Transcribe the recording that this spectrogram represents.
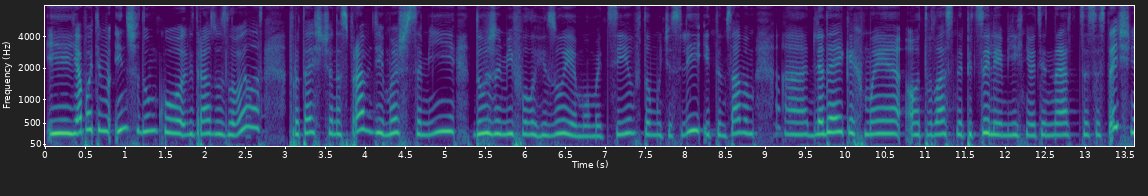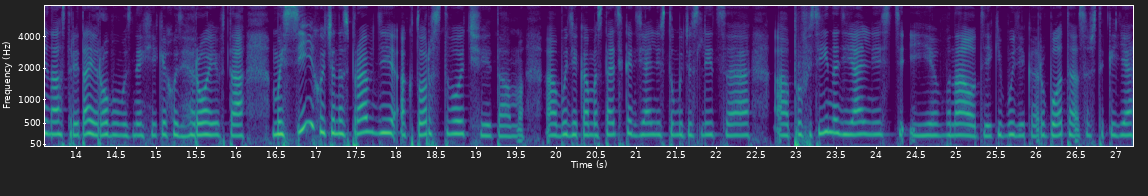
і я потім іншу думку відразу зловила про те, що насправді ми ж самі дуже міфологізуємо митців, в тому числі, і тим самим для деяких ми от власне підсилюємо їхні оці нарцисистичні настрої та й робимо з них якихось героїв та месій, хоча насправді акторство чи там будь-яка мистецька діяльність, в тому числі це професійна діяльність, і вона, от як і будь-яка робота, все ж таки є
